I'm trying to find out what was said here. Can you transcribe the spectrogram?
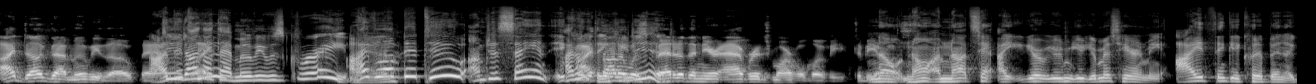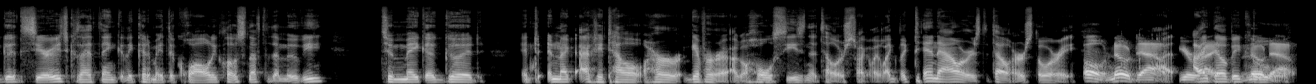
I dug that movie though, man. I Dude, did I thought that movie was great. I man. loved it too. I'm just saying. It I don't I think thought it was did. better than your average Marvel movie. To be no, honest, no, I'm not saying. I you're you're you're mishearing me. I think it could have been a good series because I think they could have made the quality close enough to the movie to make a good and, and like actually tell her, give her like a whole season to tell her story, like like like ten hours to tell her story. Oh, no doubt. You're I right. think that would be No doubt.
